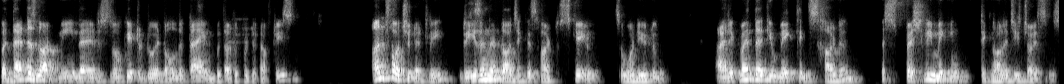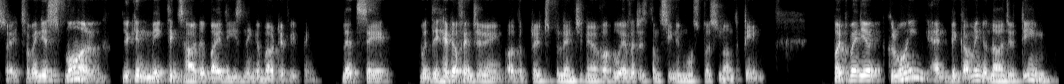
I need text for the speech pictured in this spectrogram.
but that does not mean that it is okay to do it all the time without a good enough reason. Unfortunately, reason and logic is hard to scale. So what do you do? I recommend that you make things harder, especially making technology choices, right? So when you're small, you can make things harder by reasoning about everything. Let's say with the head of engineering or the principal engineer or whoever is the senior most person on the team. But when you're growing and becoming a larger team,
